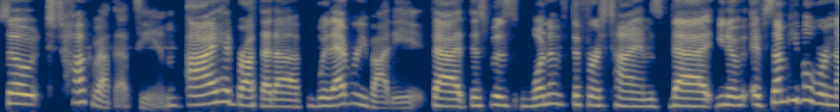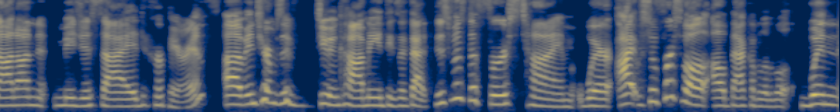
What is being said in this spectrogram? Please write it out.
So to talk about that scene, I had brought that up with everybody that this was one of the first times that, you know, if some people were not on Midge's side, her parents, um, in terms of doing comedy and things like that, this was the first time where I so first of all, I'll back up a little bit. When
